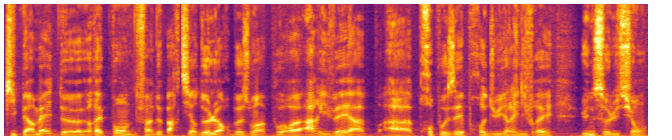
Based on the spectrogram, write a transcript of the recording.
qui permet de répondre, enfin, de partir de leurs besoins pour arriver à, à proposer, produire et livrer une solution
